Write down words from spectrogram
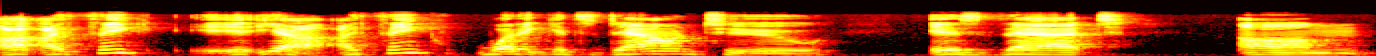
I, think, it, yeah, I think what it gets down to is that, um,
